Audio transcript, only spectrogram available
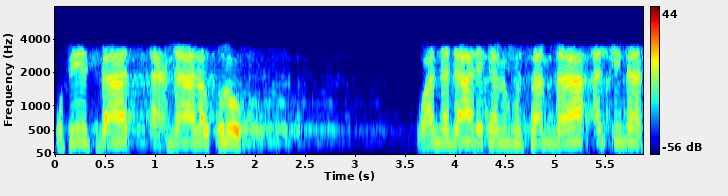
وفي إثبات أعمال القلوب وأن ذلك من مسمى الإيمان.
